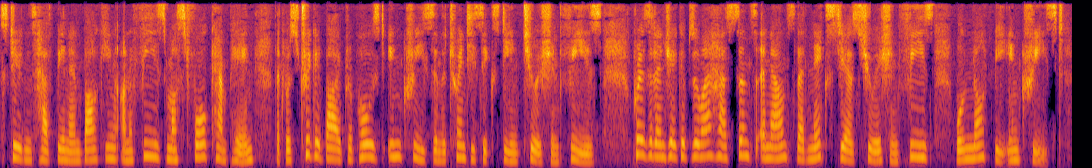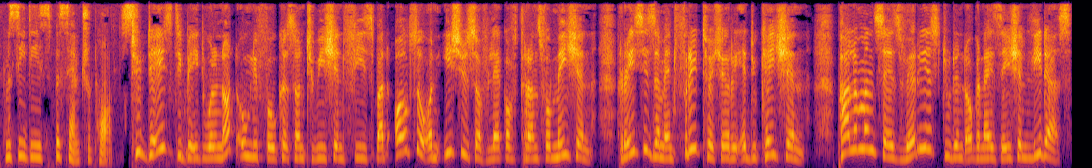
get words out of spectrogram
Students have been embarking on a fees must fall campaign that was triggered by a proposed increase in the 2016 tuition fees. President Jacob Zuma has since announced that next year's tuition fees will not be increased. Mercedes Besent reports. Today's debate will not only focus on tuition fees but also on issues of lack of transformation, racism and free tertiary education. Parliament says various student organization leaders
